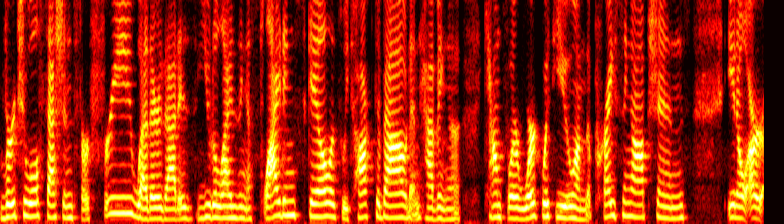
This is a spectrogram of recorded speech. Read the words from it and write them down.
virtual sessions for free, whether that is utilizing a sliding scale, as we talked about, and having a counselor work with you on the pricing options, you know, our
